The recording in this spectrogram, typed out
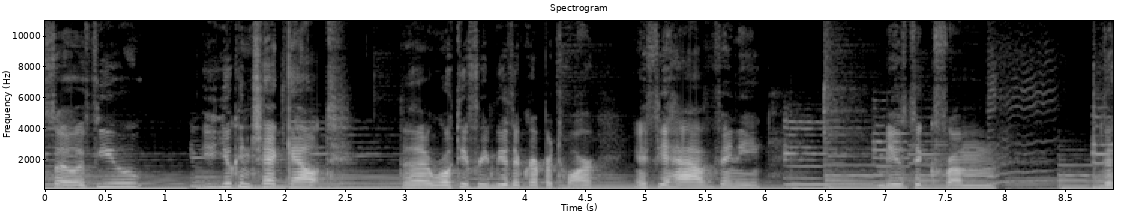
Also, if you you can check out the royalty-free music repertoire, if you have any music from the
